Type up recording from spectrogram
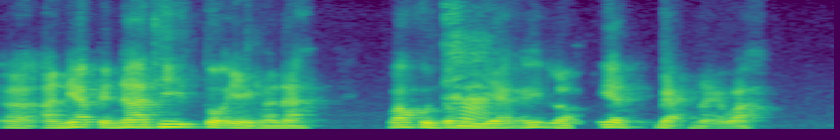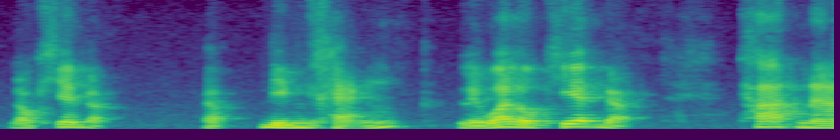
เอ่ออันเนี้ยเป็นหน้าที่ตัวเองแล้วนะ ว่าคุณต้องมาค่ะแยกเฮ้ยเราเครียดแบบไหนวะเราเครียดแบบแบบดินแข็ง หรือว่าเราเครียดแบบธาตุน้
